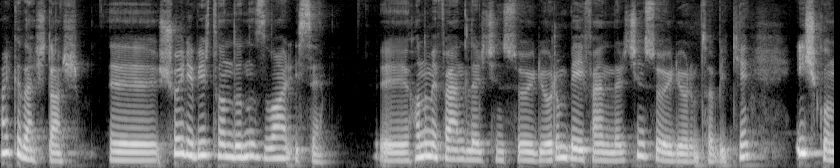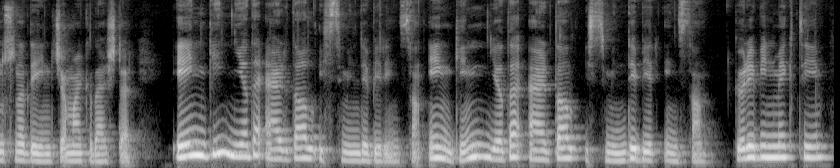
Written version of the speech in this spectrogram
Arkadaşlar Ee, şöyle bir tanıdığınız var ise e, hanımefendiler için söylüyorum, beyefendiler için söylüyorum tabii ki. İş konusuna değineceğim arkadaşlar. Engin ya da Erdal isminde bir insan. Engin ya da Erdal isminde bir insan görebilmekteyim.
